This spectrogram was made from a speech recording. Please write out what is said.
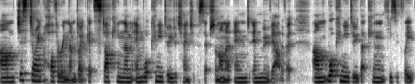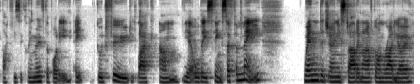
Um, just don't hover in them, don't get stuck in them. And what can you do to change your perception on it and and move out of it? Um, what can you do that can physically like physically move the body, eat good food, like um, yeah, all these things. So for me, when the journey started and I've gone radio,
